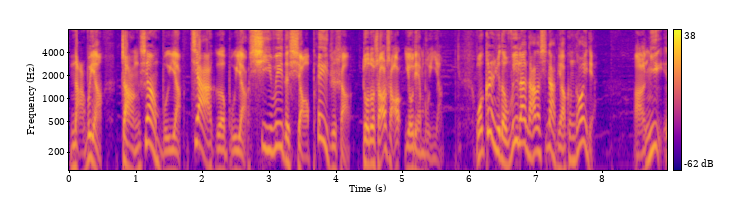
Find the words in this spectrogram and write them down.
哪儿不一样？长相不一样，价格不一样，细微的小配置上多多少少有点不一样。我个人觉得威兰达的性价比要更高一点，啊，你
